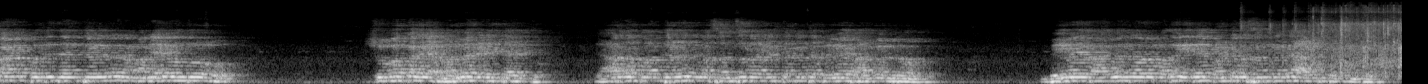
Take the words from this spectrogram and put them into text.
ಕಾರಣಕ್ಕೆ ಬಂದಿದ್ದೆ ಅಂತ ಹೇಳಿದ್ರೆ ನಮ್ಮ ಮನೆಯಲ್ಲಿ ಒಂದು ಶುಭ ಕಾರ್ಯ, ಮದುವೆ ನಡೀತಾ ಇತ್ತು. ಯಾರದಪ್ಪ ಅಂತ ಹೇಳಿದ್ರೆ ನಮ್ಮ ಸಂಸದರಾಗಿರ್ತಕ್ಕಂಥ ಬಿ ವೈ ರಾಘವೇಂದ್ರ ಅವರು. ಬಿ ರಾಘವೇಂದ್ರ ಅವರ ಮದುವೆ ಇದೇ ಬಂಟರ ಸಂಘದಲ್ಲಿ ಆಗಿರ್ತಕ್ಕಂಥದ್ದು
